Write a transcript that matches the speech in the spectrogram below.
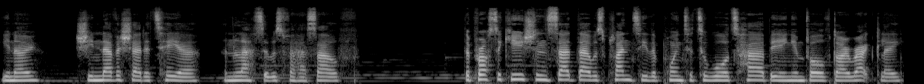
You know, she never shed a tear unless it was for herself. The prosecution said there was plenty that pointed towards her being involved directly,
